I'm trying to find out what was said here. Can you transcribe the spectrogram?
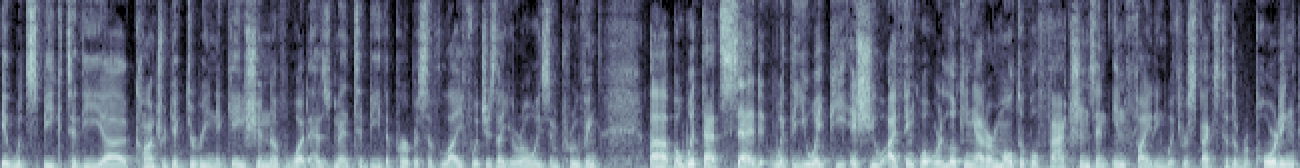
it would speak to the uh, contradictory negation of what has meant to be the purpose of life, which is that you're always improving. Uh, but with that said, with the UAP issue, I think what we're looking at are multiple factions and infighting with respects to the reporting,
